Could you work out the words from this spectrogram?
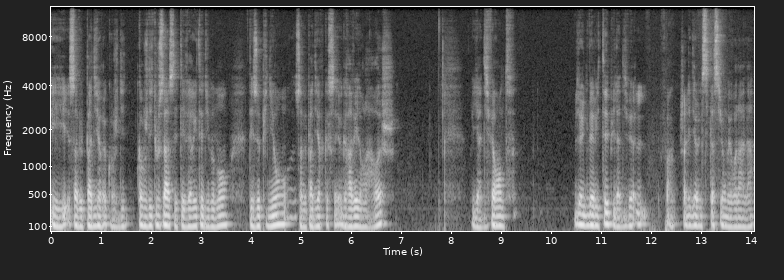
Et ça veut pas dire, quand je dis, quand je dis tout ça, c'est tes vérités du moment, tes opinions, ça veut pas dire que c'est gravé dans la roche. Il y a différentes... Il y a une vérité, puis il y a Enfin, j'allais dire une citation, mais voilà, là,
